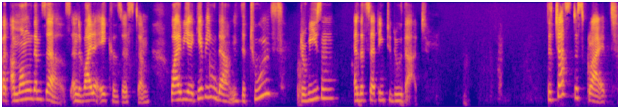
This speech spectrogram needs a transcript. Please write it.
but among themselves and the wider ecosystem, while we are giving them the tools, the reason, and the setting to do that. The just described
